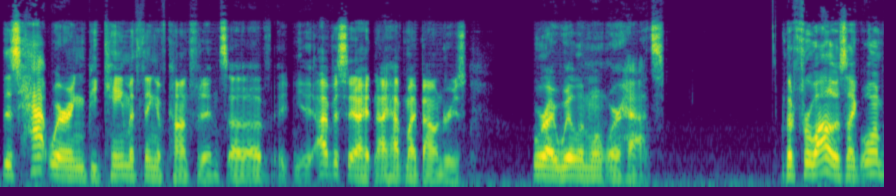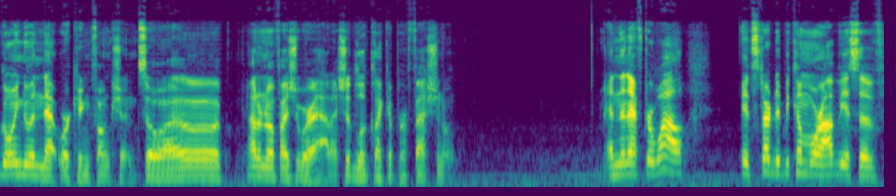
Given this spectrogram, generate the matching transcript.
this hat wearing became a thing of confidence of, of obviously I, I have my boundaries where I will and won't wear hats. But for a while, it was like, well, I'm going to a networking function, so uh, I don't know if I should wear a hat. I should look like a professional. And then after a while, it started to become more obvious of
